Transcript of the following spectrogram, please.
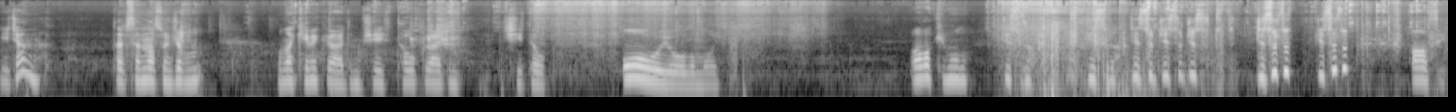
Yiyecek misin? Tabii sen az önce bun, buna kemik verdim. Şey tavuk verdim. Çiğ tavuk. Oy oğlum oy. Al bakayım oğlum. Cesur al. Cesur al. Cesur cesur cesur tut. Cesur tut. Cesur tut. Aferin.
